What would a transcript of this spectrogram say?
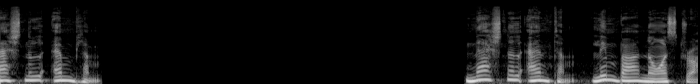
National emblem. National anthem Limba Noastră.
